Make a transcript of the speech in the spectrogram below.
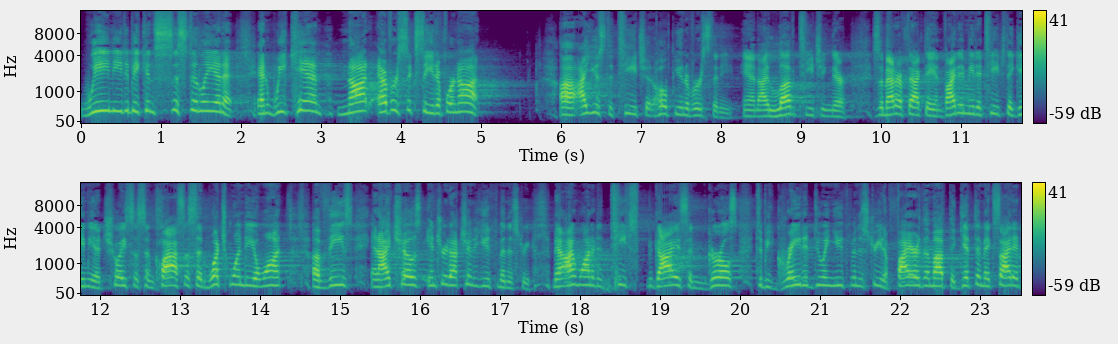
We need to be consistently in it. And we can not ever succeed if we're not. Uh, I used to teach at Hope University, and I loved teaching there. As a matter of fact, they invited me to teach. They gave me a choice of some classes, said, Which one do you want of these? And I chose Introduction to Youth Ministry. Man, I wanted to teach guys and girls to be great at doing youth ministry, to fire them up, to get them excited.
